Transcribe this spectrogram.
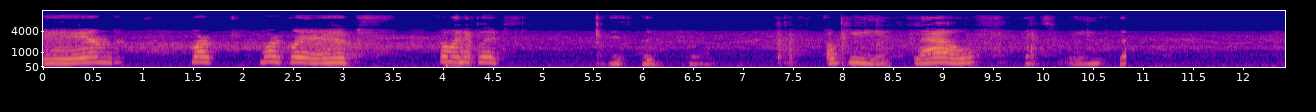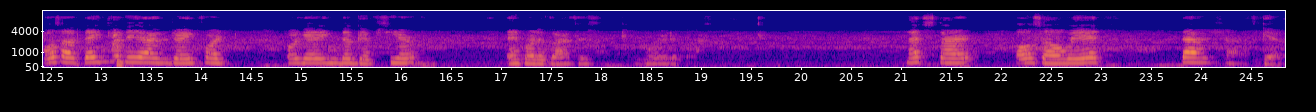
And more more clips. So many clips. It's good. Okay, now let's read the Also thank you to Andre for for getting the gifts here and for the glasses. For the glasses. Let's start also with Dasha's gift.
